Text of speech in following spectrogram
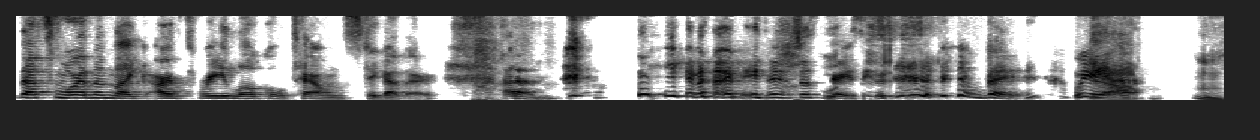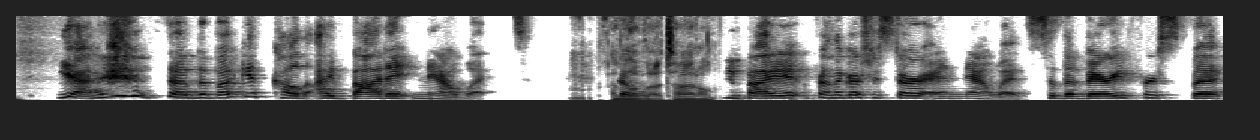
that's more than like our three local towns together. Um you know i mean? It's just crazy. But we yeah. Uh, mm. yeah. So the book is called i bought it now what I so love that title. You buy it from the grocery store and now what? So the very first book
